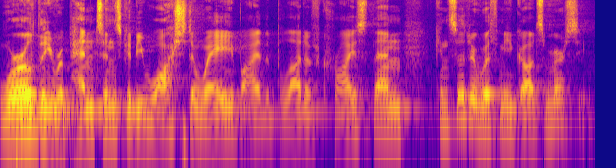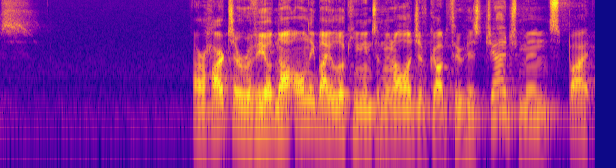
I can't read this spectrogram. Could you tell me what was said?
worldly repentance could be washed away by the blood of Christ, then consider with me God's mercies. Our hearts are revealed not only by looking into the knowledge of God through his judgments, but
